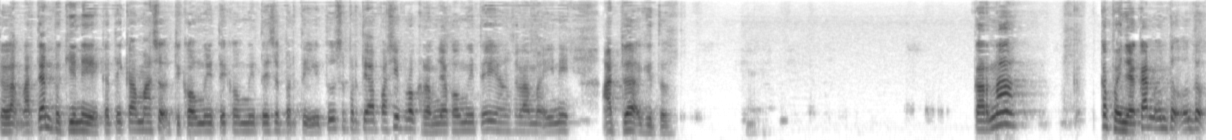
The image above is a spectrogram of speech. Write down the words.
Dalam artian begini, ketika masuk di komite-komite seperti itu, seperti apa sih programnya komite yang selama ini ada gitu? Karena kebanyakan untuk untuk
